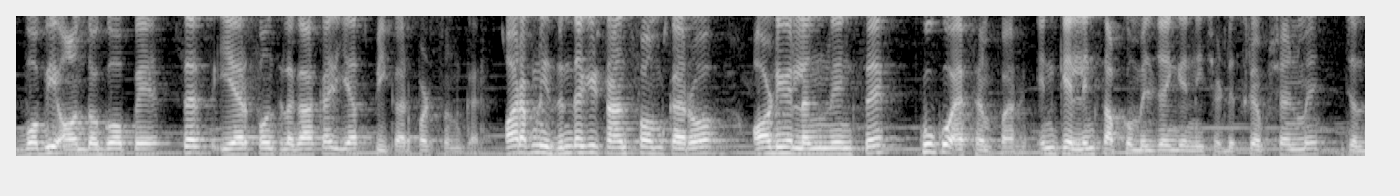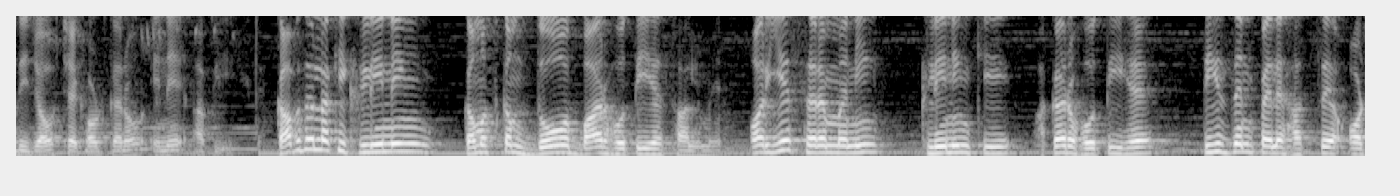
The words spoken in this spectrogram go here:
वो भी ऑन द गो पे, सिर्फ़ ईयरफोन्स लगाकर या स्पीकर पर सुनकर। और अपनी ज़िंदगी ट्रांसफॉर्म करो ऑडियो लर्निंग से कुको एफ़ पर। इनके लिंक्स आपको मिल जाएँगे नीचे डिस्क्रिप्शन में, जल्दी जाओ चेकआउट करो इन्हें अभी। काबतुल्ला की क्लीनिंग कम से कम दो बार होती है साल में। और ये सेरेमनी क्लीनिंग की अकर होती है, तीस दिन पहले हद से और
